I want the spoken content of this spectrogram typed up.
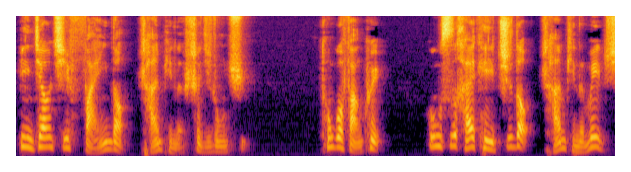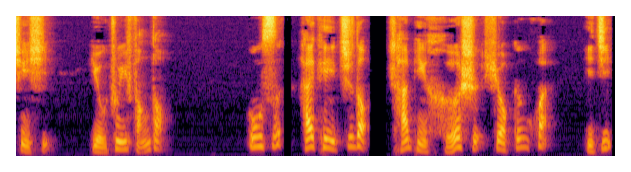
并将其反映到产品的设计中去。通过反馈，公司还可以知道产品的位置信息，有助于防盗。公司还可以知道产品何时需要更换，以及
